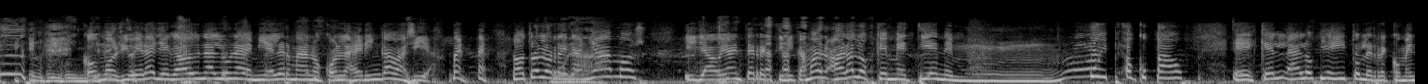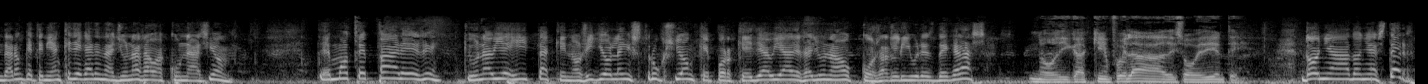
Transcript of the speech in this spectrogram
como si hubiera llegado de una luna de miel, hermano, con la jeringa vacía. Bueno, eh, nosotros lo regañamos y ya obviamente rectificamos. Ahora lo que me tiene muy preocupado es que a los viejitos les recomendaron que tenían que llegar en ayunas a vacunación. ¿Cómo te parece que una viejita que no siguió la instrucción que porque ella había desayunado cosas libres de grasa? No diga quién fue la desobediente. Doña, doña Esther,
